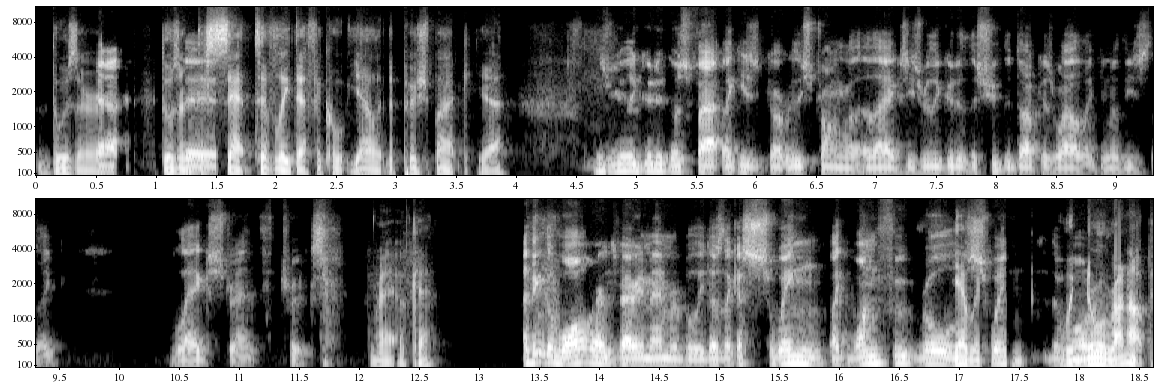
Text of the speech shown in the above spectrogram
Those are yeah, those are the, deceptively difficult. Yeah, like the pushback. Yeah. He's really good at those fat. Like he's got really strong legs. He's really good at the shoot the duck as well. Like you know these like leg strength tricks. Right. Okay. I think the wall ride's very memorable. He does like a swing, like one foot roll. Yeah, with, swing with no run up,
